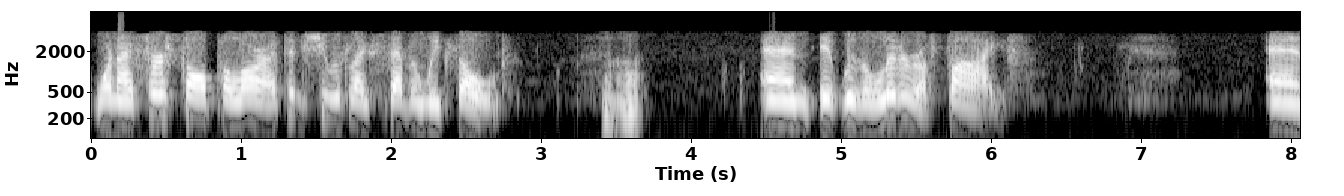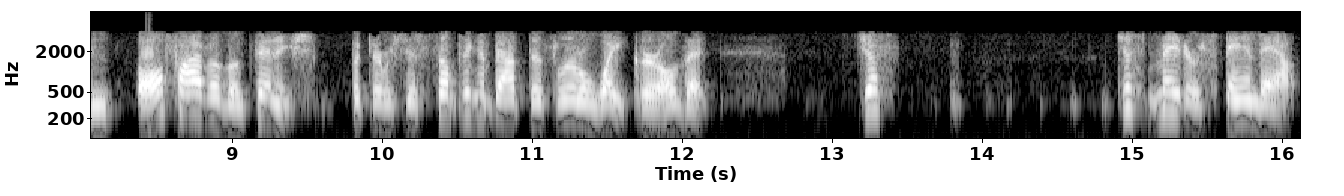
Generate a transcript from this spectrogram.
when I first saw Polar, I think she was like seven weeks old, hmm and it was a litter of five. And all five of them finished, but there was just something about this little white girl that just just made her stand out.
